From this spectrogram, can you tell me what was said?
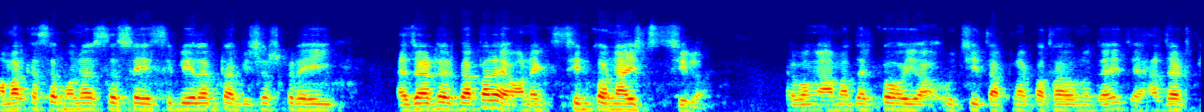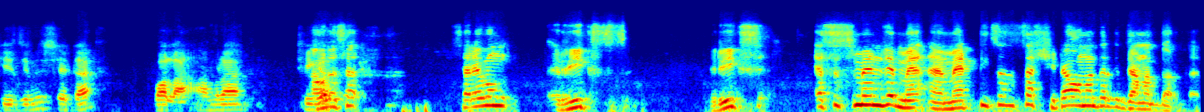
আমার কাছে মনে হচ্ছে সেই সিবিএলএমটা বিশেষ করে এই হ্যাজার্ডের ব্যাপারে অনেক সিনকোনাইজড ছিল। এবং আমাদেরকে ওই উচিত আপনার কথা অনুযায়ী যে হ্যাজার্ড কি জিনিস সেটা বলা। আমরা ঠিক আছে। স্যার এবং রিক্স রিক্স অ্যাসেসমেন্টে ম্যাট্রিক্স আছে স্যার সেটাও আমাদেরকে জানার দরকার।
